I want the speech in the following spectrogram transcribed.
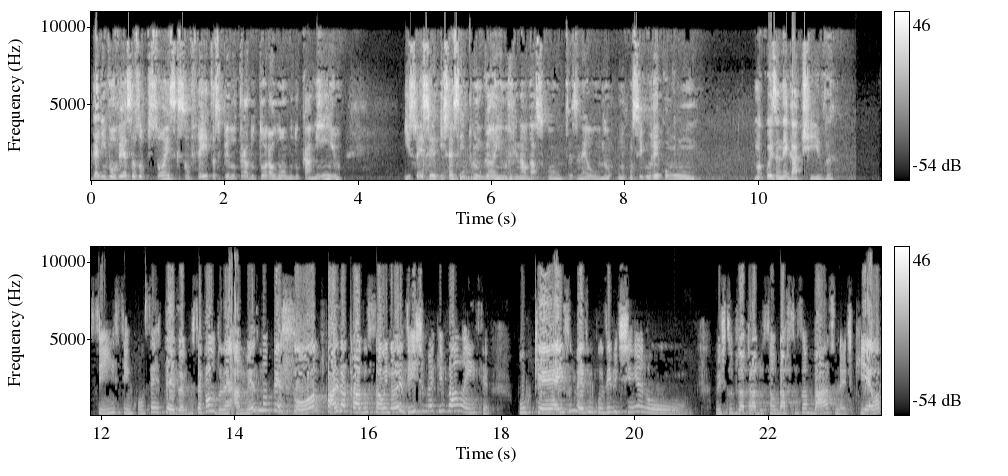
dela envolver essas opções que são feitas pelo tradutor ao longo do caminho, isso, isso, isso é sempre um ganho no final das contas, né? Eu não, não consigo ver como um, uma coisa negativa. Sim, sim, com certeza. Você falou, né? A mesma pessoa faz a tradução e não existe uma equivalência. Porque é isso mesmo, inclusive tinha no, no estudo da tradução da Susan Basnet, que ela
